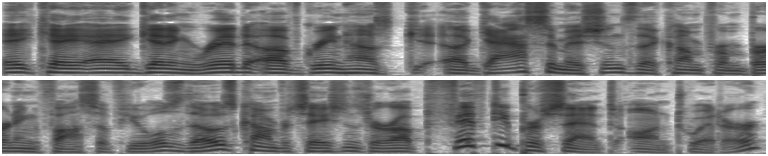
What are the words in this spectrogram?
aka getting rid of greenhouse g- uh, gas emissions that come from burning fossil fuels. Those conversations are up 50% on Twitter.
